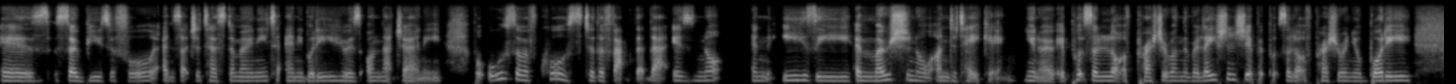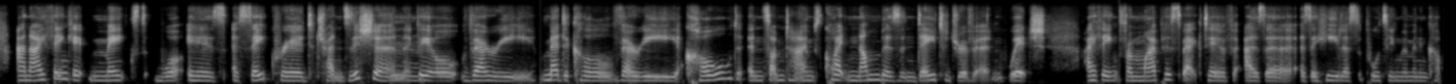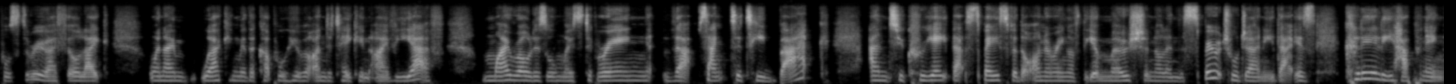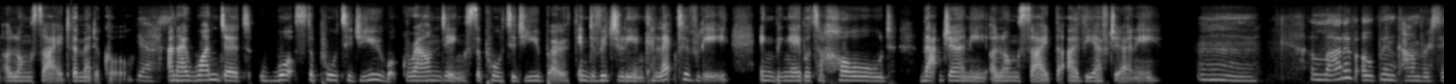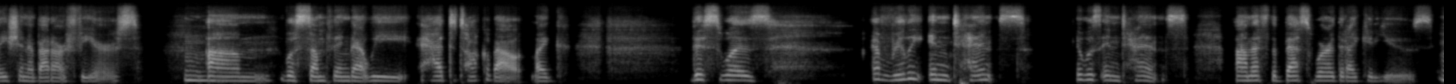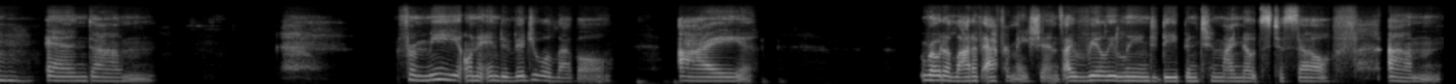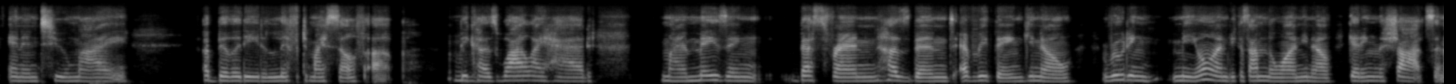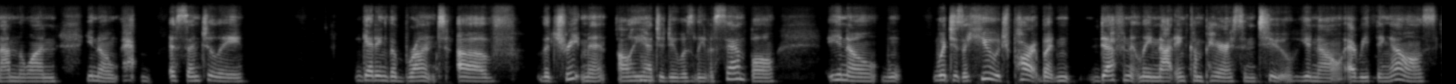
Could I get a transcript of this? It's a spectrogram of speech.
is so beautiful and such a testament testimony to anybody who is on that journey, but also, of course, to the fact that that is not an easy emotional undertaking. You know, it puts a lot of pressure on the relationship, it puts a lot of pressure on your body. And I think it makes what is a sacred transition mm. feel very medical, very cold, and sometimes quite numbers and data driven, which I think from my perspective as a as a healer supporting women and couples through, I feel like when I'm working with a couple who are undertaking IVF, my role is almost to bring that sanctity back and to create that space for the honoring of the emotional and the spiritual journey that is clearly happening alongside the medical. Yes. And I wondered what supported you, what grounding supported you both individually and collectively in being able to hold that journey alongside the IVF journey? Mm, a lot of open conversation about our fears mm. um, was something that we had to talk about. Like, this was a really intense, it was intense. Um, that's the best word that I could use. Mm. And um, for me, on an individual level, I wrote a lot of affirmations. I really leaned deep into my notes to self um, and into my ability to lift myself up. Mm-hmm. Because while I had my amazing best friend, husband, everything, you know, rooting me on because I'm the one, you know, getting the shots and I'm the one, you know, essentially getting the brunt of the treatment. All he mm-hmm. had to do was leave a sample, you know, which is a huge part, but definitely not in comparison to, you know, everything else.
